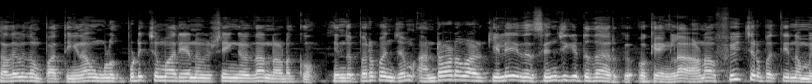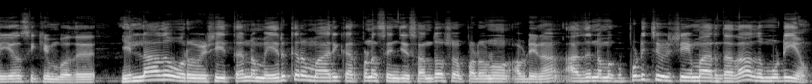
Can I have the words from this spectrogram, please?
சதவீதம் பார்த்தீங்கன்னா உங்களுக்கு பிடிச்ச மாதிரியான விஷயங்கள் தான் நடக்கும். இந்த பிரபஞ்சம் அன்றாட வாழ்க்கையிலே இதை செஞ்சுக்கிட்டு தான் இருக்குது ஓகேங்களா? ஆனால் ஃப்யூச்சர் பற்றி நம்ம யோசிக்கும்போது இல்லாத ஒரு விஷயத்த நம்ம இருக்கிற மாதிரி கற்பனை செஞ்சு சந்தோஷப்படணும் அப்படின்னா அது நமக்கு பிடிச்ச விஷயமா இருந்தால் தான் அது முடியும்.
